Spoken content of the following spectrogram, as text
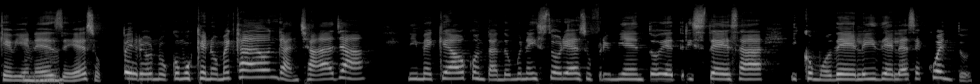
que viene desde eso, pero no como que no me he quedado enganchada ya, ni me he quedado contándome una historia de sufrimiento y de tristeza y como dele y dele a ese cuento,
